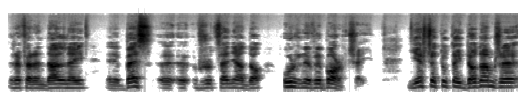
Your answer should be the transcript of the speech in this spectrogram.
referendalnej bez wrzucenia do urny wyborczej. Jeszcze tutaj dodam, że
